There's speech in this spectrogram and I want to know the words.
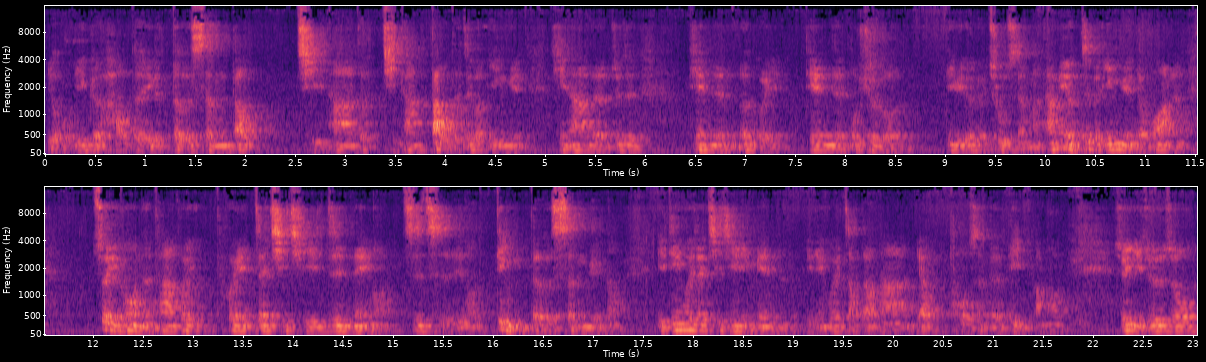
有一个好的一个得生到其他的其他道的这个因缘，其他的就是。天人、恶鬼、天人、阿修罗、地狱、恶鬼、畜生嘛，他没有这个因缘的话呢，最后呢，他会会在七七日内哦，自持然后定得生缘哦，一定会在七七里面呢，一定会找到他要投生的地方哦。所以也就是说，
